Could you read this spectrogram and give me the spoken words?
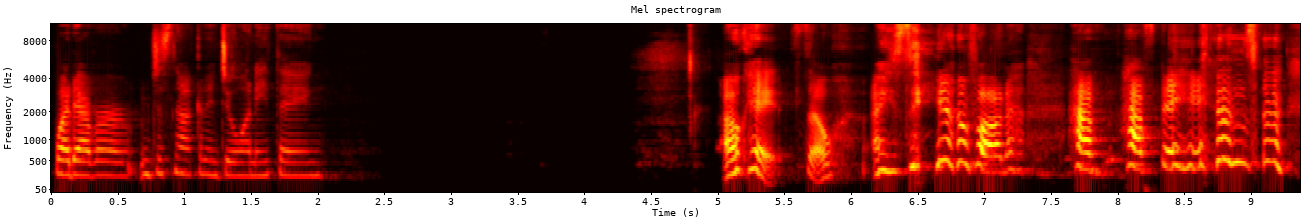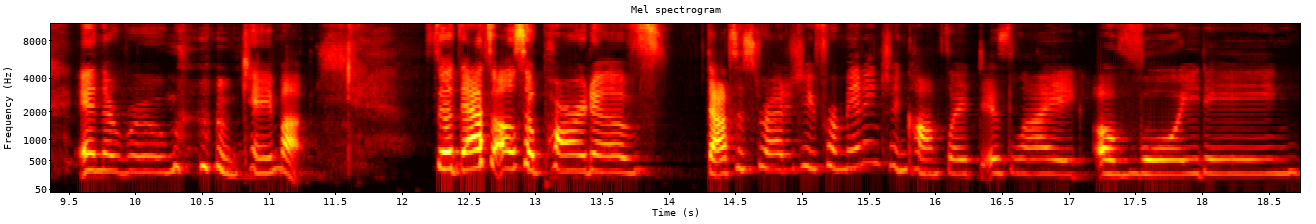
whatever, I'm just not going to do anything. Okay, so I see about half, half the hands in the room came up. So that's also part of that's a strategy for managing conflict is like avoiding,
